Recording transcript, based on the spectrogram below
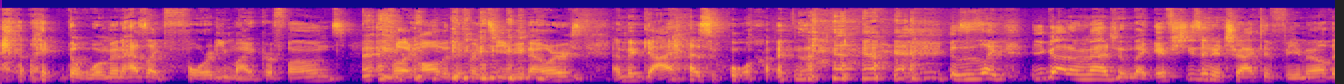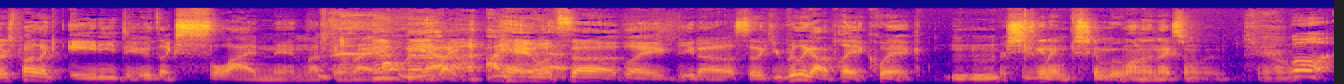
And, like the woman has like forty microphones for like all the different TV networks, and the guy has one. Because it's like you gotta imagine, like if she's an attractive female, there's probably like eighty dudes like sliding in left and right. Oh, yeah. like I hey, get what's up? Like you know, so like you really gotta play it quick, Mm-hmm. or she's gonna she's gonna move on to the next one. You know? Well,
